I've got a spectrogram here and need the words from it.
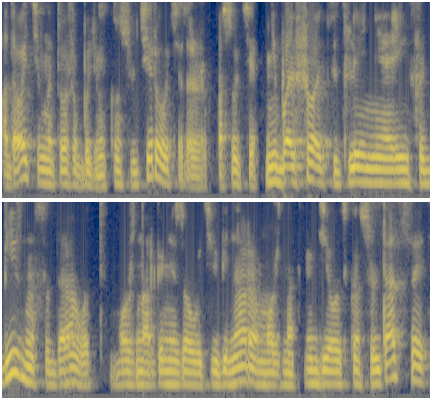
а давайте мы тоже будем консультировать. Это же, по сути, небольшое ответвление инфобизнеса, да, вот можно организовывать вебинары, можно делать консультации,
